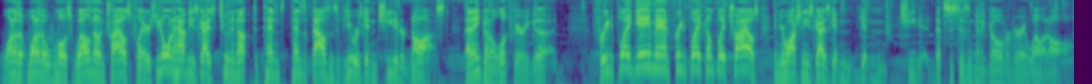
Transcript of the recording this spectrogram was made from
one of the one of the most well-known trials players. You don't want to have these guys tuning up to tens tens of thousands of viewers getting cheated or DOSed. That ain't going to look very good. Free to play game, man. Free to play. Come play trials, and you're watching these guys getting getting cheated. That just isn't going to go over very well at all.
